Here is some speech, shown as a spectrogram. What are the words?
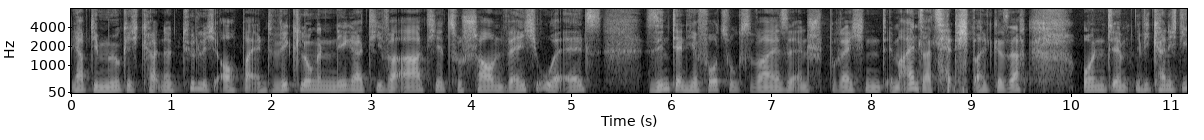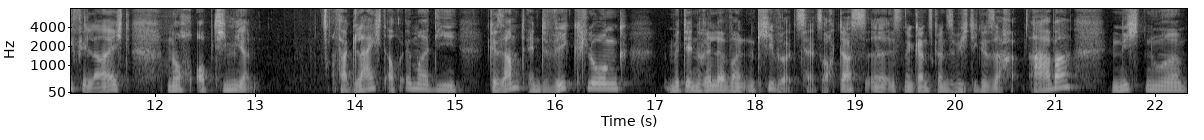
Ihr habt die Möglichkeit natürlich auch bei Entwicklungen negativer Art hier zu schauen, welche URLs sind denn hier vorzugsweise entsprechend im Einsatz, hätte ich bald gesagt. Und ähm, wie kann ich die vielleicht noch optimieren? Vergleicht auch immer die Gesamtentwicklung mit den relevanten Keyword-Sets. Auch das äh, ist eine ganz, ganz wichtige Sache. Aber nicht nur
